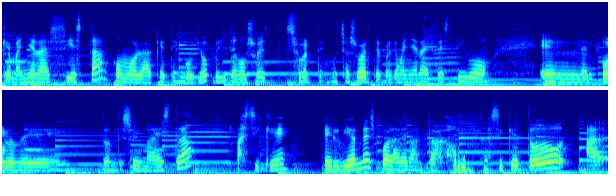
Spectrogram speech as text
que mañana es fiesta, como la que tengo yo, pues yo tengo suerte, suerte mucha suerte, porque mañana es festivo en el pueblo de donde soy maestra, así que el viernes por adelantado. Así que todo, ah,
